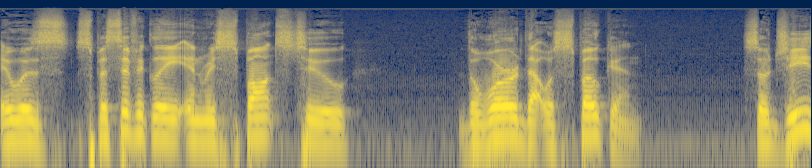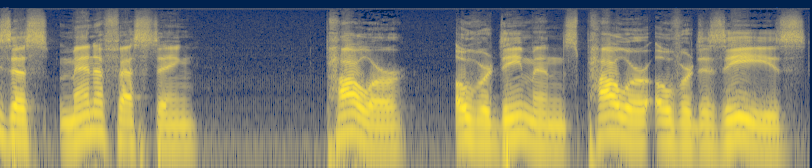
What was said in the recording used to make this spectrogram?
it was specifically in response to the word that was spoken. So Jesus manifesting power over demons, power over disease,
